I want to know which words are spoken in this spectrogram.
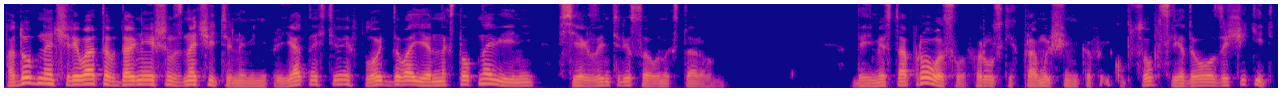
Подобное чревато в дальнейшем значительными неприятностями вплоть до военных столкновений всех заинтересованных сторон да и места промыслов русских промышленников и купцов следовало защитить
